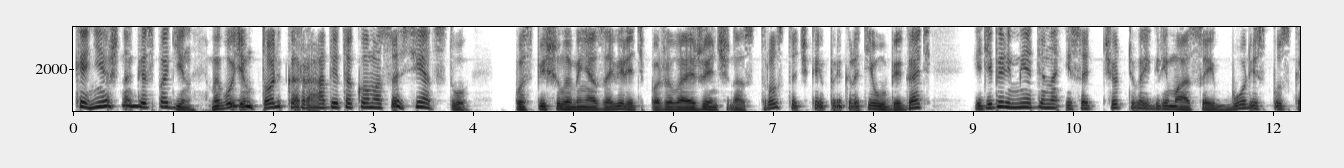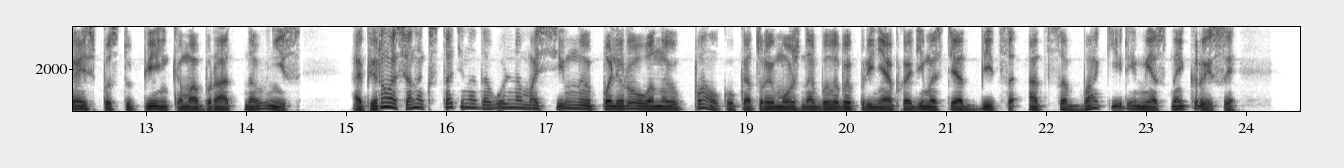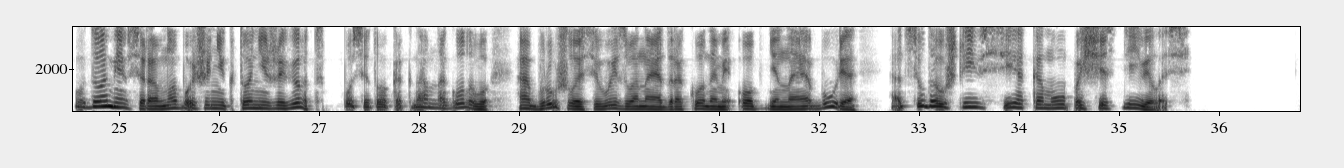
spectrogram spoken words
«Конечно, господин, мы будем только рады такому соседству», поспешила меня заверить пожилая женщина с тросточкой, прекратив убегать, и теперь медленно и с отчетливой гримасой боли спускаясь по ступенькам обратно вниз. Опиралась она, кстати, на довольно массивную полированную палку, которой можно было бы при необходимости отбиться от собаки или местной крысы – В доме все равно больше никто не живет. После того, как нам на голову обрушилась вызванная драконами огненная буря, отсюда ушли все, кому посчастливилось.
